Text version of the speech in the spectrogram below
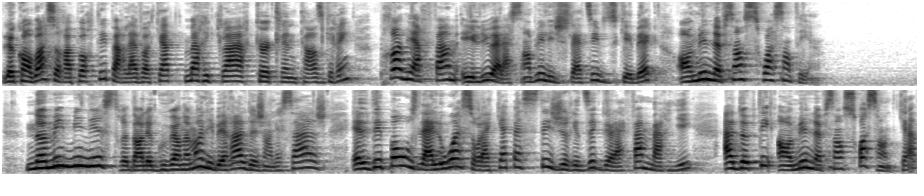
Le combat sera porté par l'avocate Marie-Claire Kirkland-Casgrain, première femme élue à l'Assemblée législative du Québec en 1961. Nommée ministre dans le gouvernement libéral de Jean Lesage, elle dépose la loi sur la capacité juridique de la femme mariée, adoptée en 1964,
